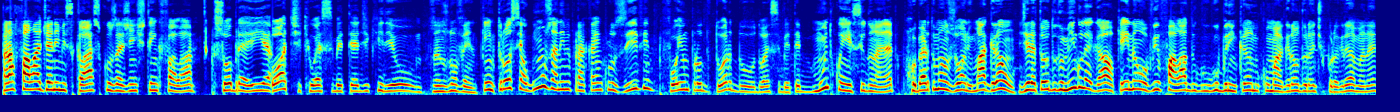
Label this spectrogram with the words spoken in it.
Para falar de animes clássicos, a gente tem que falar sobre aí a lote que o SBT adquiriu nos anos 90. Quem trouxe alguns animes para cá, inclusive, foi um produtor do, do SBT muito conhecido na época, Roberto Manzoni, o Magrão, diretor do Domingo Legal. Quem não ouviu falar do Gugu brincando com o Magrão durante o programa, né?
